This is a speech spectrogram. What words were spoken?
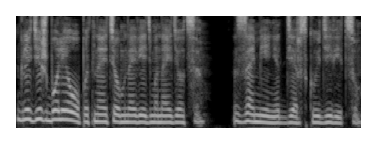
Глядишь, более опытная темная ведьма найдется, Заменит дерзкую девицу.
